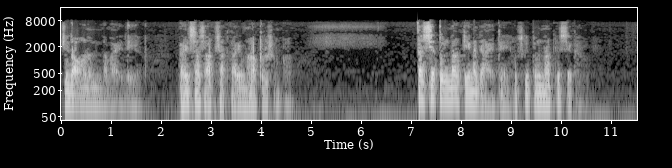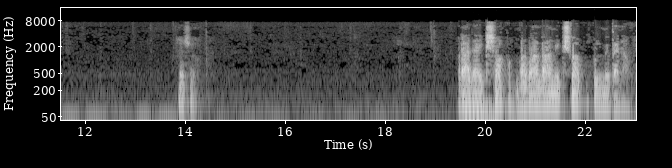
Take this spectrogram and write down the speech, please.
चिदानंदमय देह। ऐसा साक्षात्कारी महापुरुषों का। तस्य तुलना की न जाए थे, उसकी तुलना किससे करोगे ऐसा होता राजा इक्ष्वाकु भगवान राम इक्ष्वाकु कुल में पैदा हुए।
